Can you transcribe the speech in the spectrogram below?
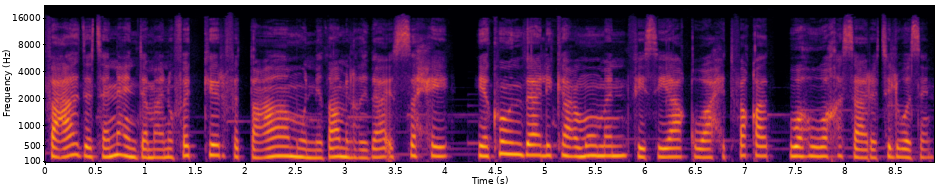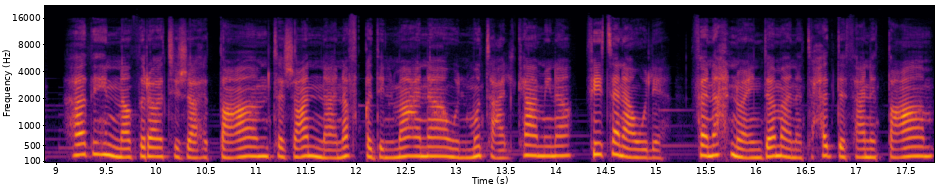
فعادة عندما نفكر في الطعام والنظام الغذائي الصحي يكون ذلك عموما في سياق واحد فقط وهو خسارة الوزن. هذه النظرة تجاه الطعام تجعلنا نفقد المعنى والمتعة الكامنة في تناوله، فنحن عندما نتحدث عن الطعام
